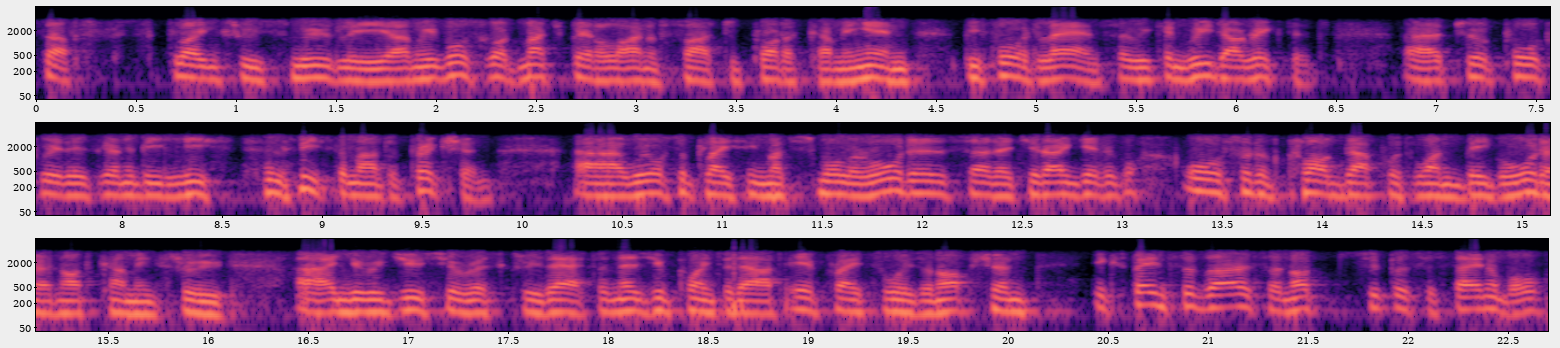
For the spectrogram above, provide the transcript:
stuff flowing through smoothly. Um, we've also got much better line of sight to product coming in before it lands so we can redirect it uh, to a port where there's going to be least least amount of friction. Uh, we're also placing much smaller orders so that you don't get all sort of clogged up with one big order not coming through, uh, and you reduce your risk through that. And as you pointed out, air freight's always an option. Expensive though, so not super sustainable.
